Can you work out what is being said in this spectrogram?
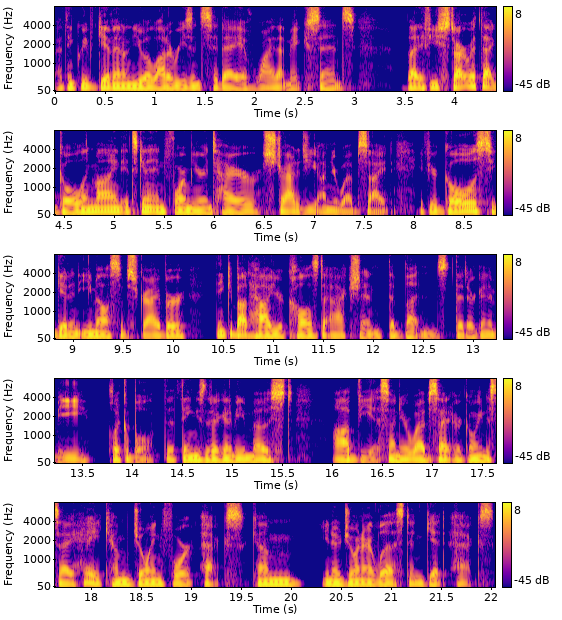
I think we've given you a lot of reasons today of why that makes sense. But if you start with that goal in mind, it's going to inform your entire strategy on your website. If your goal is to get an email subscriber, think about how your calls to action, the buttons that are going to be clickable, the things that are going to be most obvious on your website are going to say, "Hey, come join for X. Come, you know, join our list and get X."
